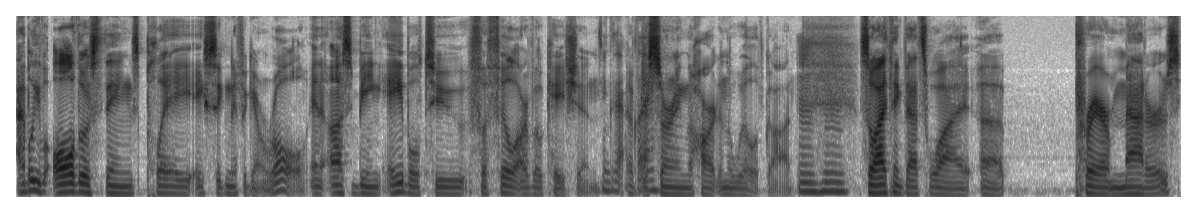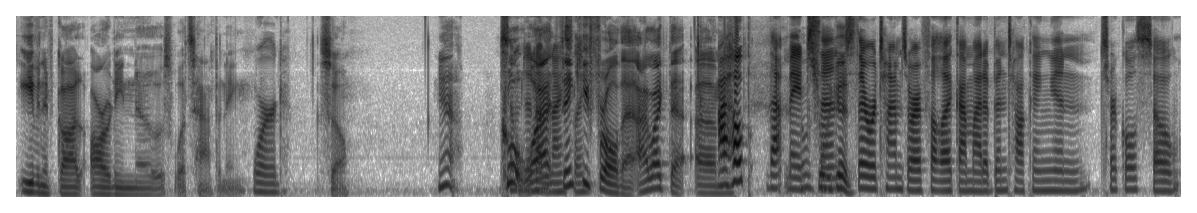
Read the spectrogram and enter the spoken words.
I believe all those things play a significant role in us being able to fulfill our vocation of discerning the heart and the will of God. So I think that's why uh, prayer matters, even if God already knows what's happening. Word. So, yeah, cool. Well, I, thank you for all that. I like that. Um, I hope that made really sense. good. There were times where I felt like I might have been talking in circles. So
